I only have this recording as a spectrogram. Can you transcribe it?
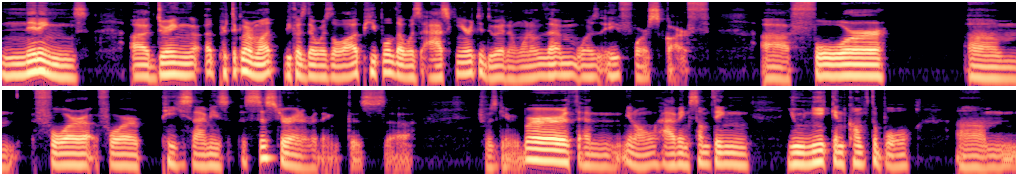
knittings uh, during a particular month because there was a lot of people that was asking her to do it, and one of them was a for scarf uh, for um for for Pinky Sammy's sister and everything because uh, she was giving birth and you know having something unique and comfortable um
